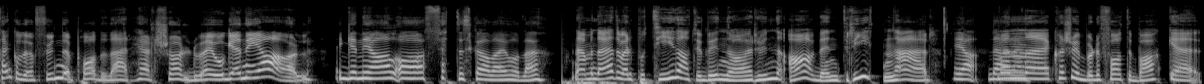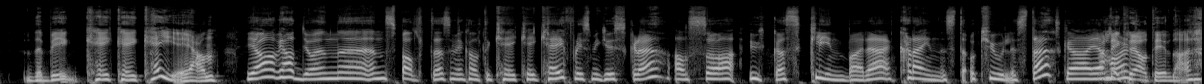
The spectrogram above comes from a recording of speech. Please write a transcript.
Tenk om du har funnet på det der helt sjøl. Du er jo genial! Genial og fette skader i hodet. Nei, men Da er det vel på tide at vi begynner å runde av den driten her. Ja, det er Men det. eh, kanskje vi burde få tilbake The Big KKK igjen? Ja, vi hadde jo en, eh, en spalte som vi kalte KKK, for de som ikke husker det. Altså ukas klinbare, kleineste og kuleste. Jeg, Veldig kreativ der.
